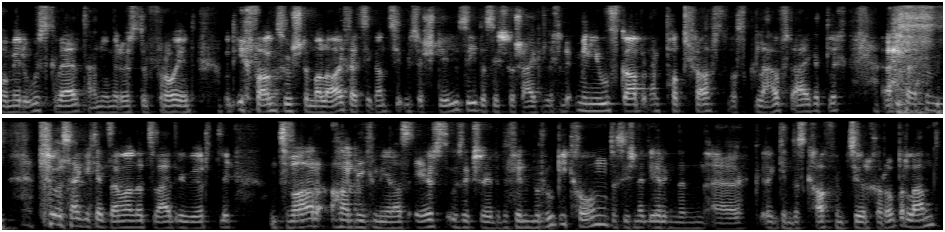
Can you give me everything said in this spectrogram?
die wir ausgewählt haben, wo wir uns darauf freuen. Und ich fange sonst mal an, ich hätte die ganze Zeit müssen still sein, das ist sonst eigentlich nicht meine Aufgabe in einem Podcast, was läuft eigentlich. Ähm, da sage ich jetzt einmal noch zwei, drei Wörter. Und zwar habe ich mir als erstes ausgeschrieben den Film Rubicon. Das ist nicht irgendein, äh, irgendein Kaffee im Zürcher Oberland,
